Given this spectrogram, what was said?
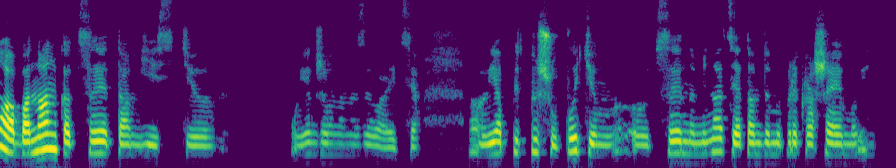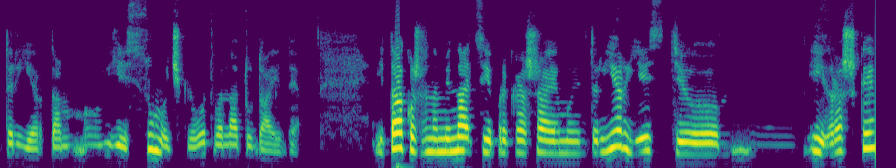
а бананка це там є. О, як же вона називається? Е, Я підпишу потім. е, Це номінація там, де ми прикрашаємо інтер'єр. Там е, є сумочки, от вона туди йде. І також в номінації Прикрашаємо інтер'єр є іграшки.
